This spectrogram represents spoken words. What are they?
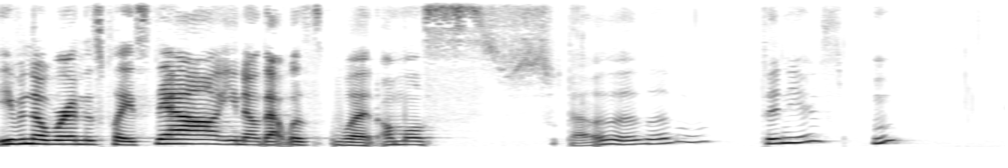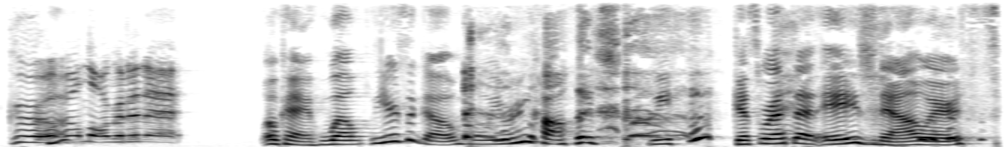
even though we're in this place now, you know, that was what almost that was, 10 years? Hmm? girl how longer than that Okay, well, years ago when we were in college, we guess we're at that age now where it's,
